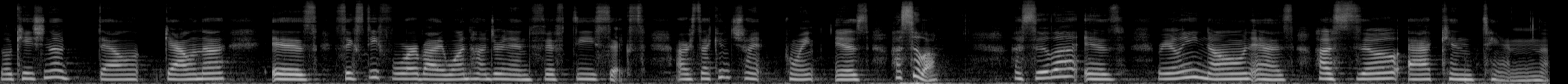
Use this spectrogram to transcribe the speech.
The location of Dal- Galena is 64 by 156. Our second checkpoint is Huslia. Huslia is rarely known as Hasil Akintan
